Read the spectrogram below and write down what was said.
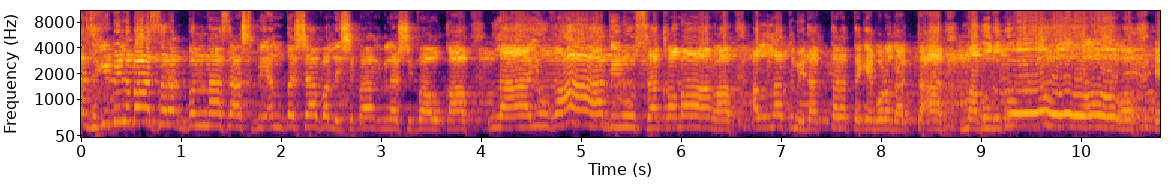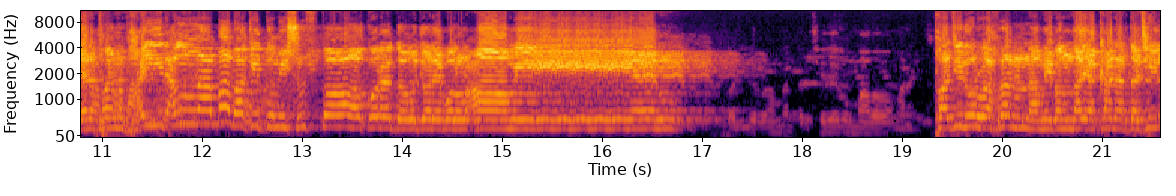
আজকে বিল রব্বান নাস আসবি আনতা শাফা লিশফা লা শিফাউকা লা ইউগাদিরু সাকামা। আল্লাহ তুমি ডাক্তার থেকে বড় ডাক্তার। মাবুদ গো এরফান ভাইর আল্লাহ বাবাকে তুমি সুস্থ করে দাও জোরে ফাজিলুর রহমান নামে বান্দা এখানে ছিল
